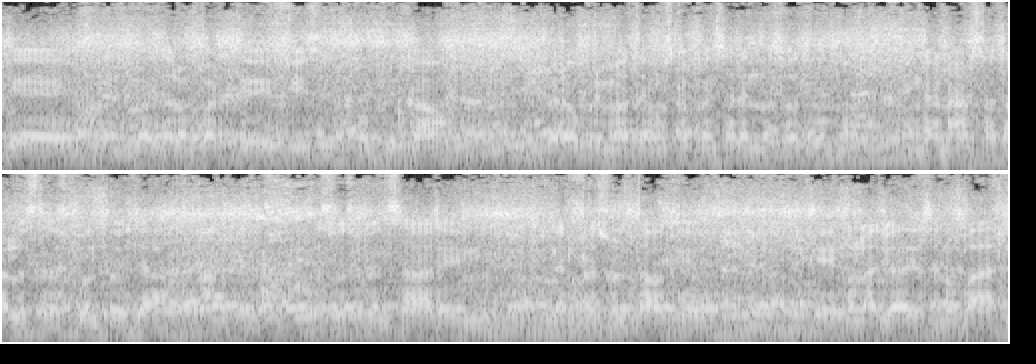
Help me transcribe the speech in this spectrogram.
que va a ser un partido difícil, complicado, pero primero tenemos que pensar en nosotros, ¿no? En ganar, sacar los tres puntos y ya después pensar en, en el resultado que, que, con la ayuda de Dios se nos va a dar.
